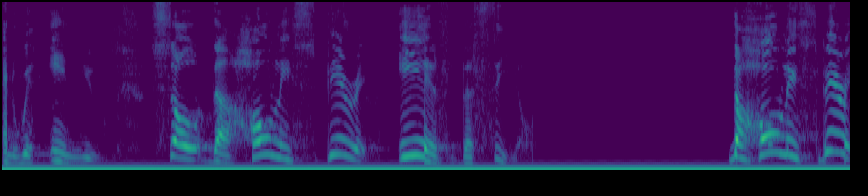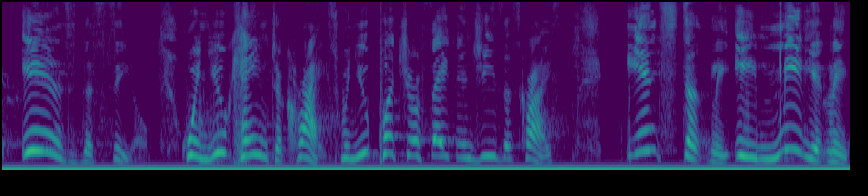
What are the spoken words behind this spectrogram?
and within you. So the Holy Spirit is the seal. The Holy Spirit is the seal. When you came to Christ, when you put your faith in Jesus Christ, instantly, immediately,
